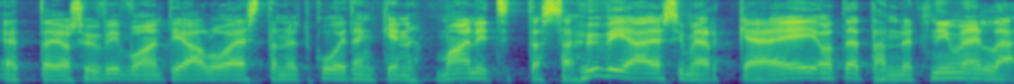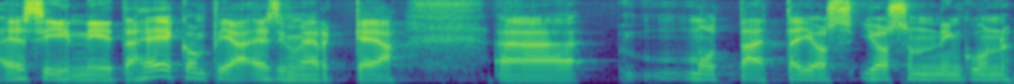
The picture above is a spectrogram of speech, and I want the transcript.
että jos hyvinvointialueesta nyt kuitenkin mainitsit tässä hyviä esimerkkejä, ei oteta nyt nimellä esiin niitä heikompia esimerkkejä, mutta että jos, jos on niin kuin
